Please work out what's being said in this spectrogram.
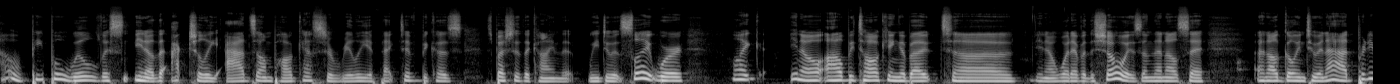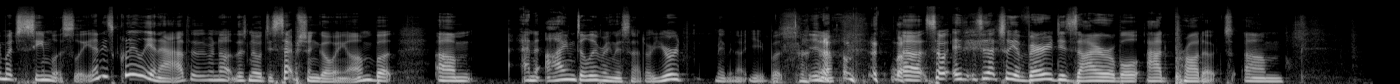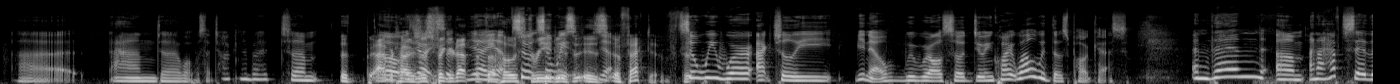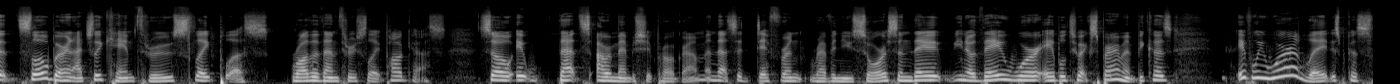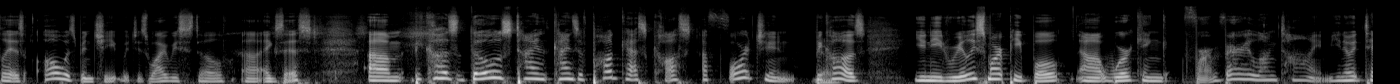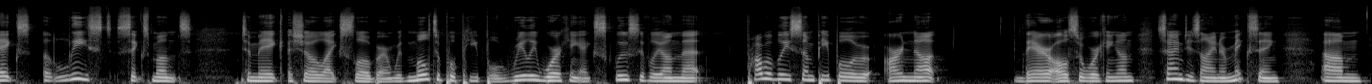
oh, people will listen. You know, that actually ads on podcasts are really effective because, especially the kind that we do at Slate, where like you know, I'll be talking about uh, you know whatever the show is, and then I'll say and I'll go into an ad pretty much seamlessly. And it's clearly an ad. Not, there's no deception going on, but um, and I'm delivering this ad, or you're maybe not you, but you know. uh, so it, it's actually a very desirable ad product. Um, uh, and uh, what was I talking about? Um, The advertisers Oh, right, so- figured out yeah, that the yeah. host So- so read we- is, is yeah. effective. so we were actually, you know, we were also doing quite well with those podcasts. And then, um, and I have to say that Slow Burn actually came through Slate Plus rather than through Slate Podcasts. So it that's our membership program, and that's a different revenue source. And they, you know, they were able to experiment because if we were late, it's because Slate has always been cheap, which is why we still uh, exist. Um, because those ty- kinds of podcasts cost a fortune because you need really smart people uh, working for a very long time. You know, it takes at least six months to make a show like Slow Burn with multiple people really working exclusively on that. Probably some people who are not there also working on sound design or mixing. Um,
